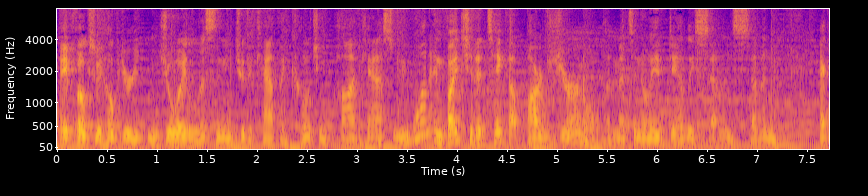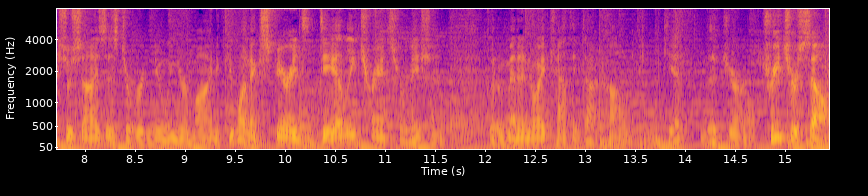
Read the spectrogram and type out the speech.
Hey, folks, we hope you enjoy listening to the Catholic Coaching Podcast. We want to invite you to take up our journal, the Metanoia Daily 7 7 exercises to renewing your mind. If you want to experience daily transformation, go to metanoiacatholic.com and get the journal. Treat yourself.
